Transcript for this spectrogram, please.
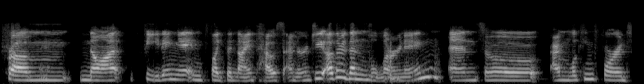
from mm-hmm. not feeding it into like the ninth house energy other than learning. And so I'm looking forward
